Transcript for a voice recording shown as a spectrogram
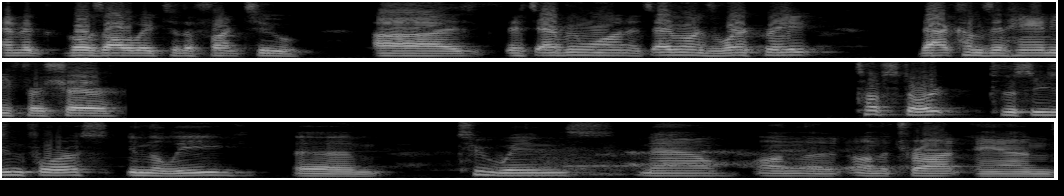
and it goes all the way to the front too. Uh, it's everyone. It's everyone's work rate. That comes in handy for sure. Tough start to the season for us in the league. Um, two wins now on the on the trot, and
